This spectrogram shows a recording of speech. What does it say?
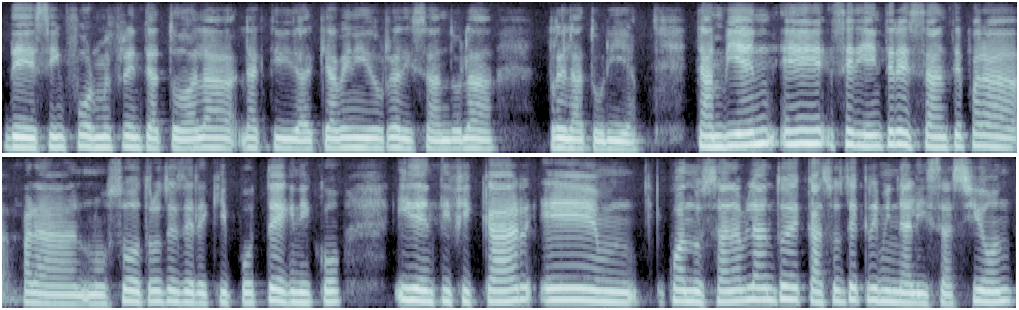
de ese informe frente a toda la, la actividad que ha venido realizando la, relatoría. También eh, sería interesante para, para, nosotros desde el equipo técnico identificar em, cuando están hablando de casos de criminalización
